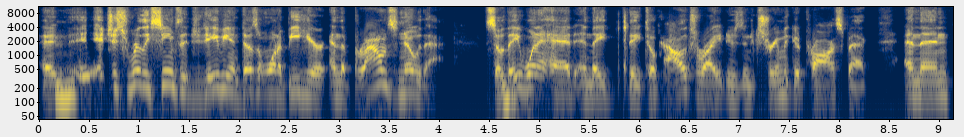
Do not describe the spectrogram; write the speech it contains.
And mm-hmm. it, it, just really seems that Jadeveon doesn't want to be here, and the Browns know that. So mm-hmm. they went ahead and they they took Alex Wright, who's an extremely good prospect, and then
